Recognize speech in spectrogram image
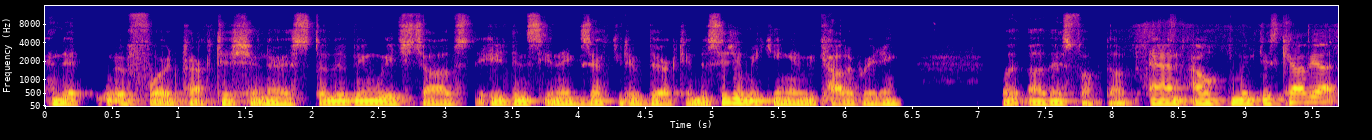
And it would afford practitioners the living wage jobs, the agency and executive directing decision making and recalibrating what others fucked up. And I'll make this caveat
